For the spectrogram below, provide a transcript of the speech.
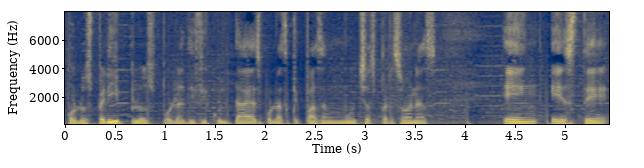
por los periplos, por las dificultades por las que pasan muchas personas en, este,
